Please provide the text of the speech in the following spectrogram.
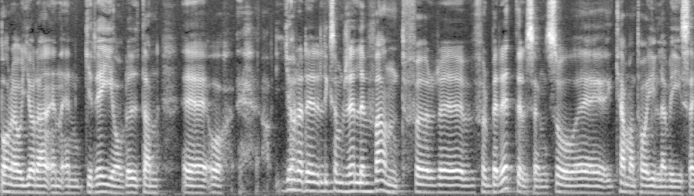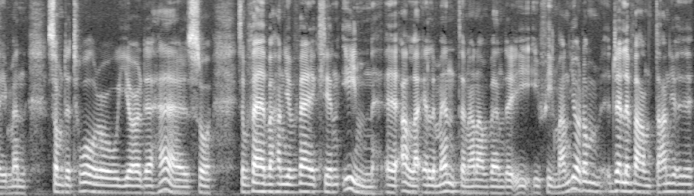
bara att göra en, en grej av det utan eh, och eh, göra det liksom relevant för, eh, för berättelsen så eh, kan man ta illa vid sig men som De Toro gör det här så, så väver han ju verkligen in eh, alla elementen han använder i, i filmen. Han gör dem relevanta, han gör,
